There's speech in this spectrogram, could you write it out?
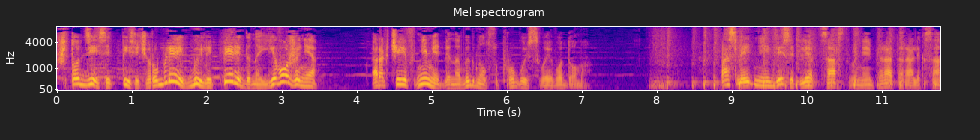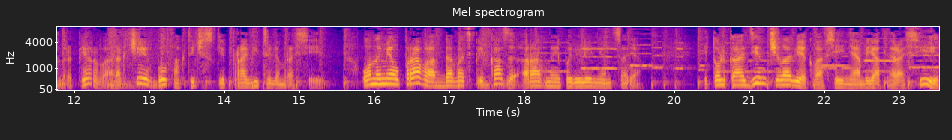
что 10 тысяч рублей были переданы его жене. Аракчеев немедленно выгнал супругу из своего дома. Последние 10 лет царствования императора Александра I Аракчеев был фактически правителем России. Он имел право отдавать приказы, равные повелениям царя. И только один человек во всей необъятной России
